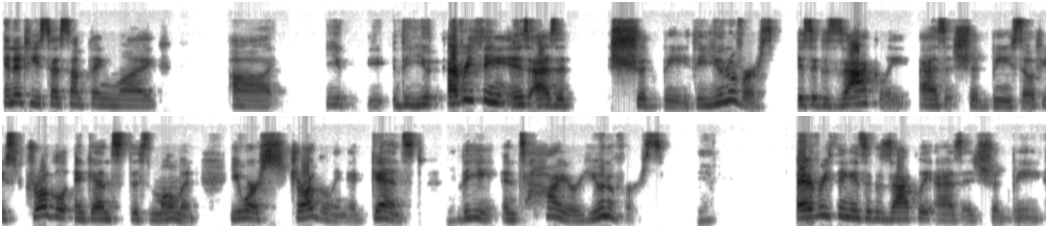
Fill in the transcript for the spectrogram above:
in it, he says something like, uh, "You, the you, everything is as it should be. The universe is exactly as it should be. So if you struggle against this moment, you are struggling against the entire universe." Everything is exactly as it should be.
